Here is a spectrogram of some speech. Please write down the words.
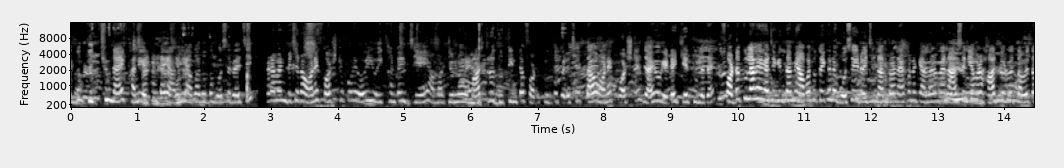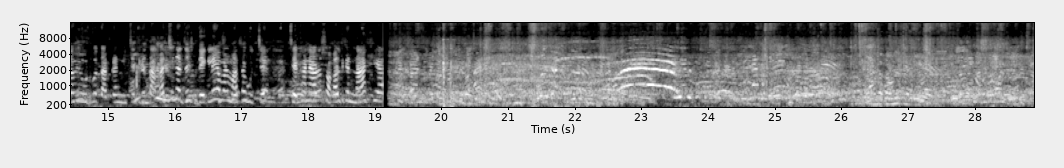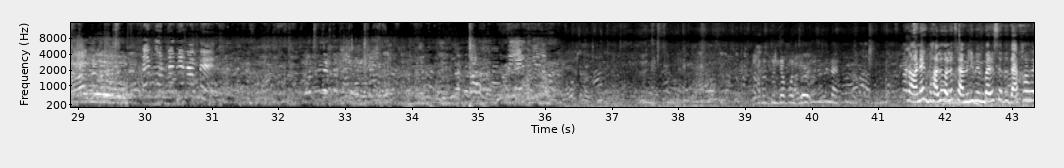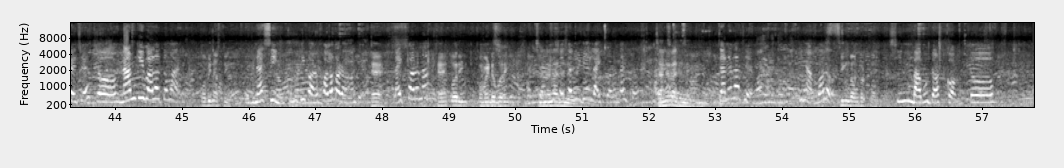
একদম কিচ্ছু নাই। খালি এখানটায় আমি আপাতত বসে রয়েছি। ক্যামেরাম্যান বেচারা অনেক কষ্ট করে ওই ওইখানটায় যে আমার জন্য মাত্র দু তিনটা ফটো তুলতে পেরেছে। তাও অনেক কষ্টে। যাই হোক, এটাই কে তুলে দেয়। ফটো তোলা হয়ে গেছে, কিন্তু আমি আপাতত এখানে বসেই রয়েছি। তার কারণ এখনও ক্যামেরাম্যান আসেনি। আমার হাত ধরবে, তবে তো আমি উঠবো। তার কারণ নিচে দিকে তাকাচ্ছি না যে দেখলেই আমার মাথা ঘুরছে। সেখানে আরও সকাল থেকে না খেয়ে মানে অনেক ভালো ভালো ফ্যামিলি মেম্বারের সাথে দেখা হয়েছে। তো নাম কি বলো তোমার? অবিনাশ সিং। অবিনাশ সিং তুমি কি করো? ফলো করো আমাকে? হ্যাঁ। লাইক করো না? হ্যাঁ করি। কমেন্ট করি। চ্যানেল আছে। সোশ্যাল মিডিয়ায় লাইক করো তাই তো? চ্যানেল আছে। চ্যানেল আছে? কি নাম বলো? singbabu.com singbabu.com তো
